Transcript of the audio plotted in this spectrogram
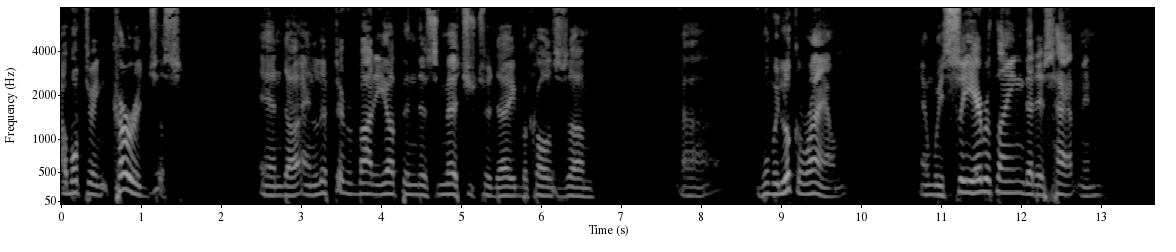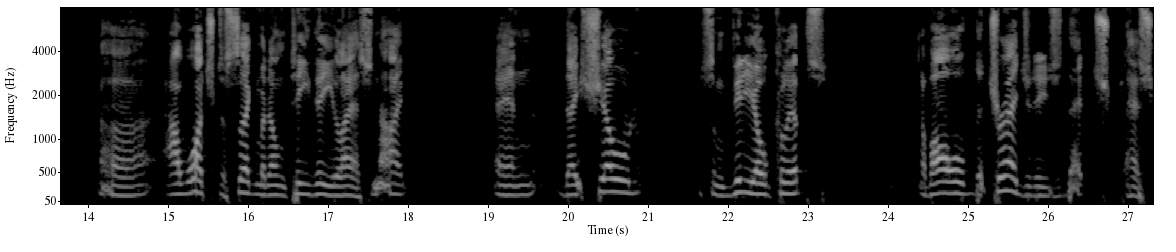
I want to encourage us and uh, and lift everybody up in this message today because um, uh, when we look around and we see everything that is happening, uh, I watched a segment on TV last night, and they showed some video clips of all the tragedies that has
